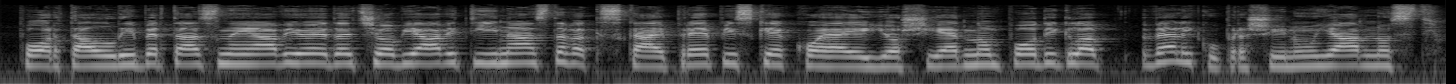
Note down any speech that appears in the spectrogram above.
Portal Libertas najavio je da će objaviti i nastavak Sky prepiske koja je još jednom podigla veliku prašinu u javnosti.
